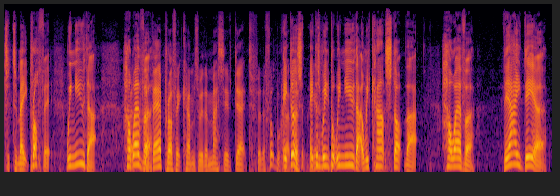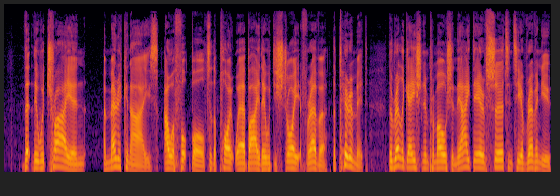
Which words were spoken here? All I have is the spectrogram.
to, to make profit. We knew that. However, but, but, their profit comes with a massive debt for the football club. It does. It, it does. We, but we knew that, and we can't stop that. However, the idea that they would try and Americanize our football to the point whereby they would destroy it forever, the pyramid, the relegation and promotion, the idea of certainty of revenue,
